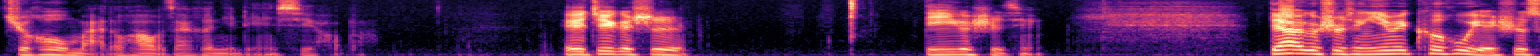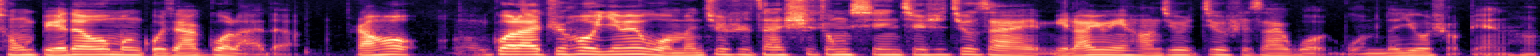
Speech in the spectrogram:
之后买的话我再和你联系，好吧？诶，这个是第一个事情。第二个事情，因为客户也是从别的欧盟国家过来的，然后。过来之后，因为我们就是在市中心，其实就在米拉运银行，就就是在我我们的右手边哈。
